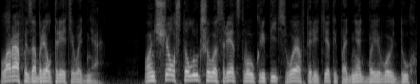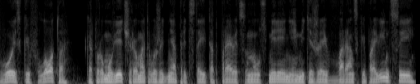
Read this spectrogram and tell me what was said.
Лараф изобрел третьего дня. Он счел, что лучшего средства укрепить свой авторитет и поднять боевой дух войск и флота, которому вечером этого же дня предстоит отправиться на усмирение мятежей в Варанской провинции,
